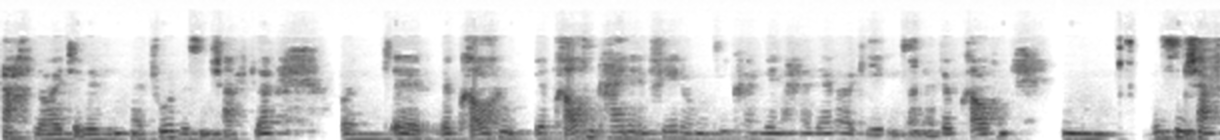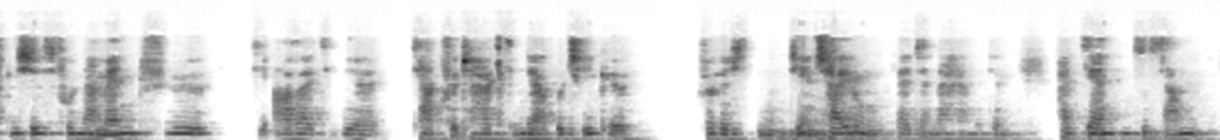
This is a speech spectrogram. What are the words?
Fachleute, wir sind Naturwissenschaftler und äh, wir brauchen wir brauchen keine Empfehlungen, die können wir nachher selber geben, sondern wir brauchen ein wissenschaftliches Fundament für die Arbeit, die wir Tag für Tag in der Apotheke verrichten. Und die Entscheidung fällt dann nachher mit dem Patienten zusammen.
